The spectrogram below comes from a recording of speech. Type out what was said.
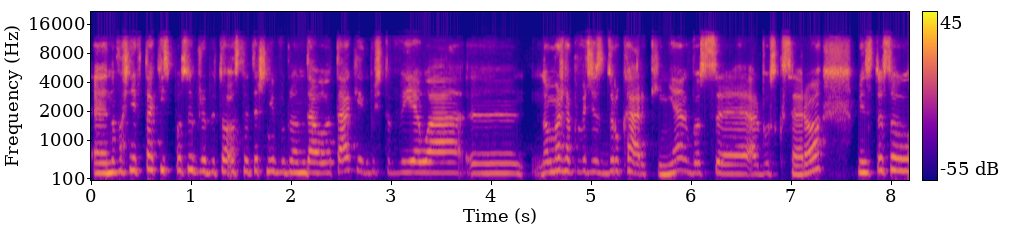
e, no właśnie w taki sposób, żeby to ostatecznie wyglądało tak, jakbyś to wyjęła, y, no można powiedzieć z drukarki, nie? Albo z, albo z ksero, więc to są,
